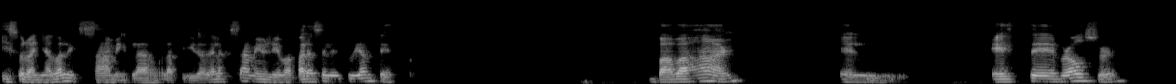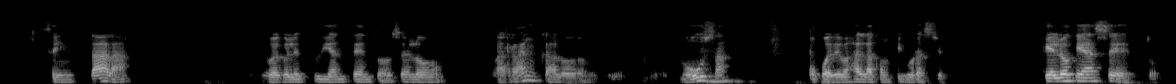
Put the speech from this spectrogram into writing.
y se lo añado al examen, claro, la actividad del examen le va a aparecer al estudiante esto. Va a bajar el, este browser, se instala, luego el estudiante entonces lo arranca, lo, lo usa o puede bajar la configuración. ¿Qué es lo que hace esto?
